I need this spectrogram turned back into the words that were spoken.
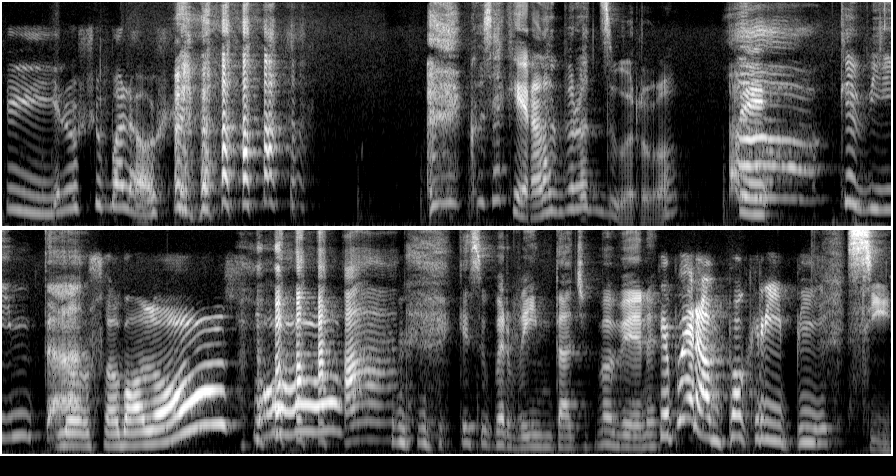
Sì, lo sciabaloscio. Cos'è che era l'albero azzurro? Sì. Ah, che vinta! Lo sciabaloscio. Ah, che super vintage, va bene. Che poi era un po' creepy. Sì,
